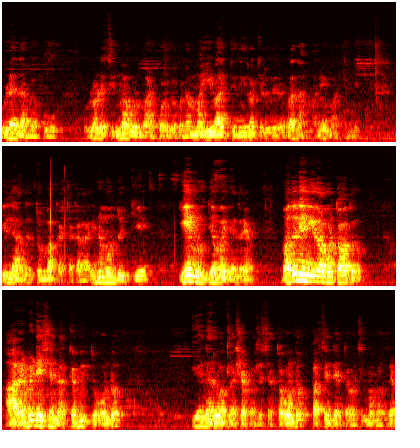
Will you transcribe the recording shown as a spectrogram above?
ಒಳ್ಳೇದಾಗಬೇಕು. ಒಳ್ಳೊಳ್ಳೆ ಸಿನಿಮಾಗಳು ಮಾಡಿಕೊಡ್ಬೇಕು. ನಮ್ಮ ಇವತ್ತಿನ ಇರೋ ಹೀರೋಗಳ ನಾನು ಮನವಿ ಮಾಡ್ತೀನಿ. ಇಲ್ಲ ಅಂದರೆ ತುಂಬ ಕಷ್ಟಕರ. ಇನ್ನು ಮುಂದಕ್ಕೆ ಏನು ಉದ್ಯಮ ಇದೆ ಅಂದರೆ ಮೊದಲೇನು ಹೀರೋಗಳು ತಗೋದ್ರು ಆ ರೆಮಿಡೇಷನ್ನ ಕಮ್ಮಿಗೆ ತೊಗೊಂಡು ಏನು ಅರವತ್ತು ಲಕ್ಷ, ಎಪ್ಪತ್ತು ಲಕ್ಷ ತೊಗೊಂಡು ಪರ್ಸೆಂಟೇಜ್ ತೊಗೊಂಡು ಸಿನಿಮಾ ಮಾಡಿದ್ರೆ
